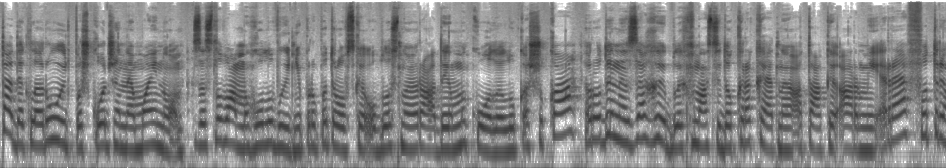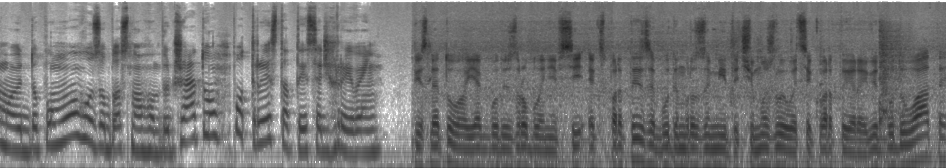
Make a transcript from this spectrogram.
та декларують пошкоджене майно. За словами голови Дніпропетровської обласної ради Миколи Лукашука, родини загиблих внаслідок ракетної атаки армії РФ отримують допомогу з обласного бюджету по 300 тисяч гривень. Після того, як будуть зроблені всі експертизи, будемо розуміти, чи можливо ці квартири відбудувати,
